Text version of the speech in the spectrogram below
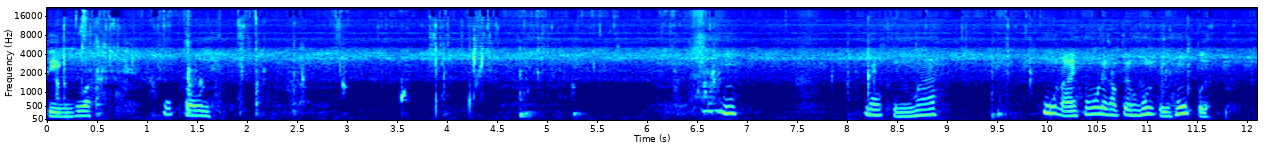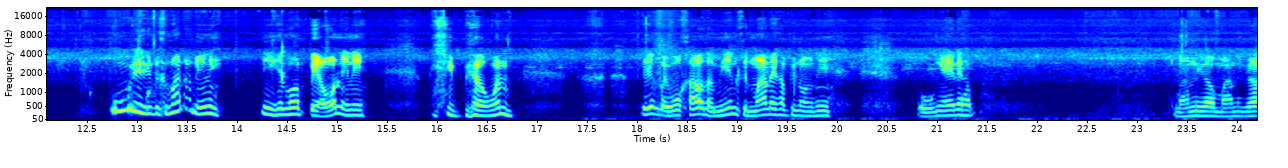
ติ่งด้วยหูเกานี่มแมวขึ้นมาหูหลายหูเลยครับแต่หูเป็นหูเปิดอุ้ยขึ้นมาตรงนี้นี่นี่เห็นว่าเปียวนี่นี่นี่เปียวมันเที่ยงไปว่าเขาแต่มีนขึ้นมาเลยครับพี่น้องนี่โอ้ไงเลยครับมานี่ก็มานี่ก็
